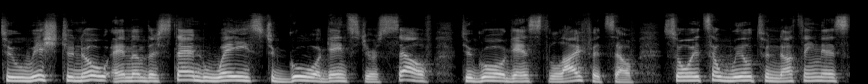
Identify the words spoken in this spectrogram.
to wish to know and understand ways to go against yourself, to go against life itself. So it's a will to nothingness.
